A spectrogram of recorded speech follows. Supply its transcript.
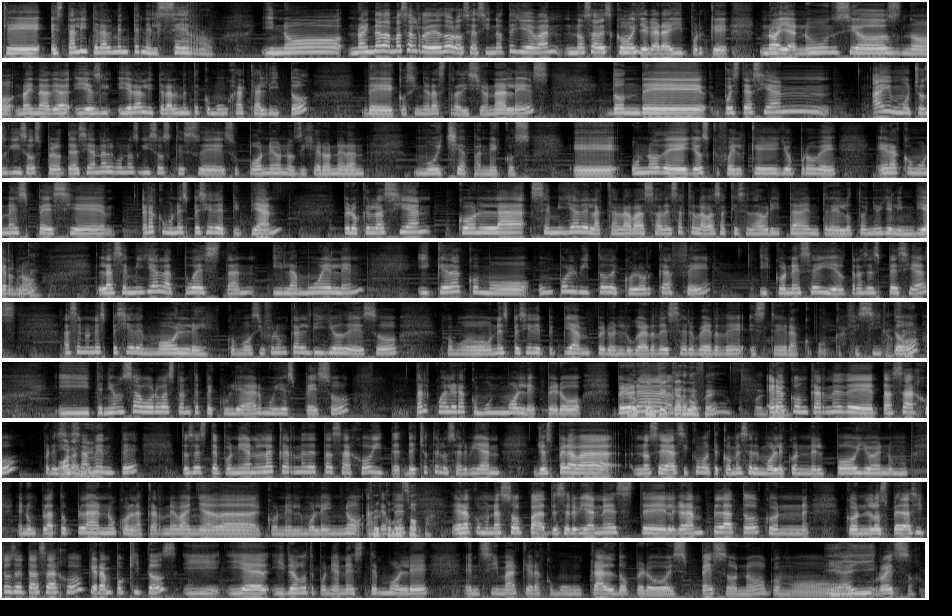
que está literalmente en el cerro y no, no hay nada más alrededor. O sea, si no te llevan, no sabes cómo llegar ahí porque no hay anuncios, no, no hay nadie. Y, es, y era literalmente como un jacalito de cocineras tradicionales donde pues te hacían... Hay muchos guisos, pero te hacían algunos guisos que se supone o nos dijeron eran muy chiapanecos. Eh, uno de ellos, que fue el que yo probé, era como una especie, era como una especie de pipián, pero que lo hacían con la semilla de la calabaza, de esa calabaza que se da ahorita entre el otoño y el invierno. La semilla la tuestan y la muelen y queda como un polvito de color café y con ese y otras especias hacen una especie de mole, como si fuera un caldillo de eso como una especie de pipián, pero en lugar de ser verde, este era como un cafecito. Y tenía un sabor bastante peculiar, muy espeso. Tal cual era como un mole, pero. ¿Pero, con qué carne fue? era con carne de tasajo, precisamente. Entonces te ponían la carne de tasajo y de hecho te lo servían. Yo esperaba, no sé, así como te comes el mole con el pollo en un, en un plato plano, con la carne bañada con el mole y no. Fue como sopa. Era como una sopa. Te servían este el gran plato con, con los pedacitos de tasajo, que eran poquitos, y, y, eh, y luego te ponían este mole encima, que era como un caldo, pero espeso, ¿no? Como grueso.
